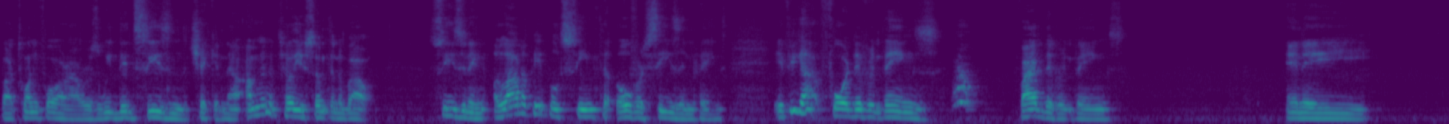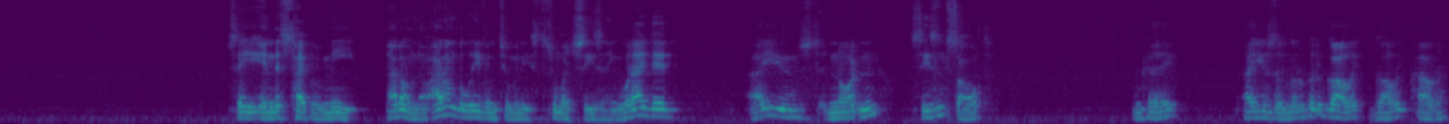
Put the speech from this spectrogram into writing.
about 24 hours. We did season the chicken. Now, I'm going to tell you something about seasoning. A lot of people seem to over season things. If you got four different things, five different things, in a say in this type of meat, I don't know. I don't believe in too many too much seasoning. What I did, I used Morton seasoned salt. Okay, I used a little bit of garlic, garlic powder,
